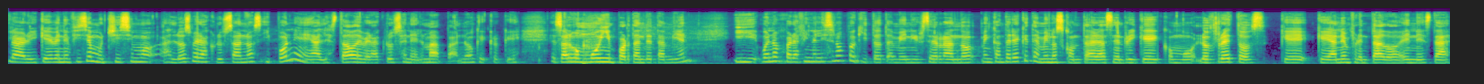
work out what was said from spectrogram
Claro, y que beneficia muchísimo a los veracruzanos y pone al estado de Veracruz en el mapa, ¿no? Que creo que es algo muy importante también. Y bueno, para finalizar un poquito también, ir cerrando, me encantaría que también nos contaras, Enrique, como los retos que, que han enfrentado en esta,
